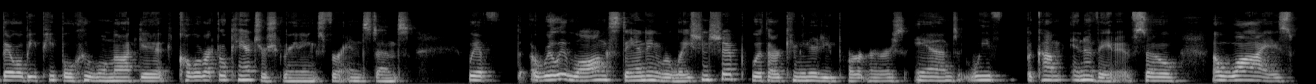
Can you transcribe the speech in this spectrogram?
there will be people who will not get colorectal cancer screenings, for instance. We have a really long standing relationship with our community partners and we've become innovative. So, a WISE,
